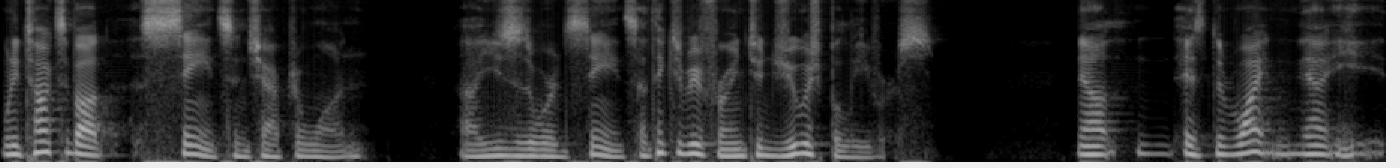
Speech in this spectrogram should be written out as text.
when he talks about saints in chapter one, uh, uses the word saints, I think he's referring to Jewish believers. Now, is the right now? He,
